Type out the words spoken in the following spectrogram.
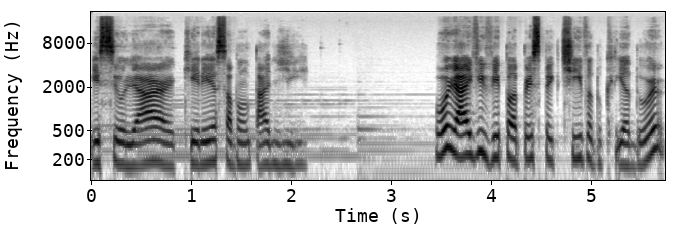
esse olhar, querer essa vontade de olhar e viver pela perspectiva do Criador,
